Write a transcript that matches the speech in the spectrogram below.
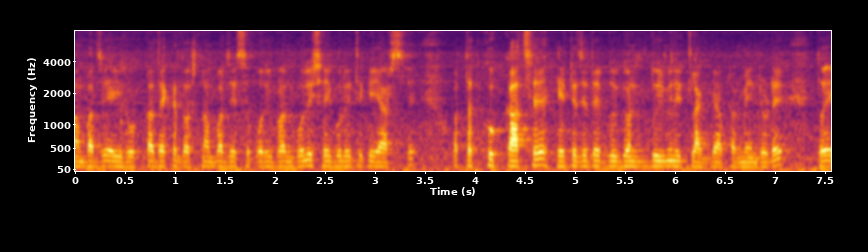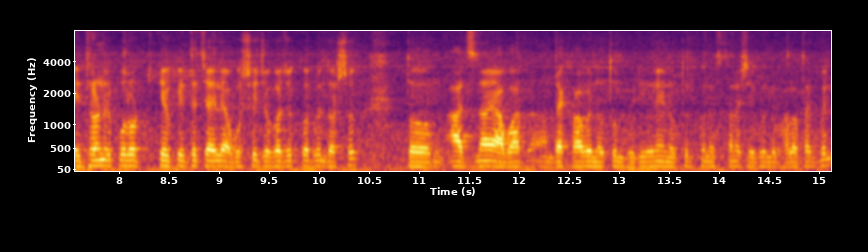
নম্বর, যে এই রোডটা দেখেন, দশ নম্বর যে সে পরিবহন বলি সেইগুলি থেকেই আসছে। অর্থাৎ খুব কাছে, হেঁটে যেতে দুই ঘণ্টা দুই মিনিট লাগবে আপনার মেইন রোডে তো এই ধরনের প্লট কেউ কিনতে চাইলে অবশ্যই যোগাযোগ করবেন দর্শক। তো আজ নয়, আবার দেখা হবে নতুন ভিডিও নিয়ে, নতুন কোনো স্থানে। পর্যন্ত ভালো থাকবেন।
